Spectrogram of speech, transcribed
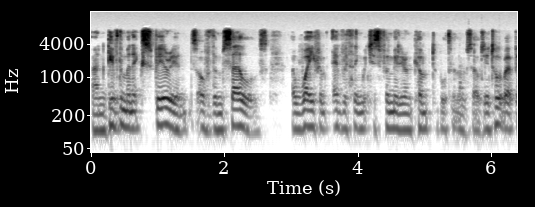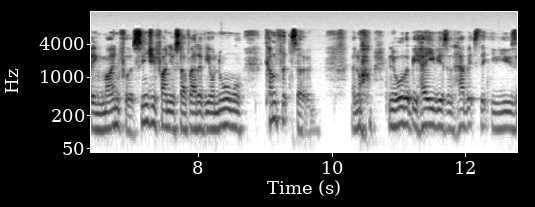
and give them an experience of themselves away from everything which is familiar and comfortable to themselves. You talk about being mindful. As soon as you find yourself out of your normal comfort zone and all, you know, all the behaviors and habits that you use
